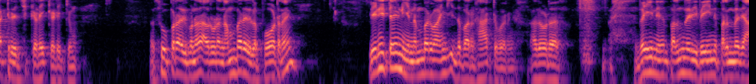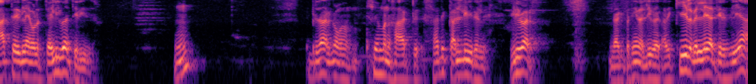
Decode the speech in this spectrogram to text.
ஆட்டிறைச்சி கடை கிடைக்கும். சூப்பராக இது பண்ணால் அதோட நம்பர் இதில் போடுறேன். எனி டைம் நீங்கள் நம்பர் வாங்கி இந்த பாருங்கள் ஹார்ட் பாருங்கள் அதோட வெயின் பல்மனரி வெயின் பல்மனரி ஆர்டரிலாம் எவ்வளோ தெளிவாக தெரியுது. ம்? இப்படி தான் இருக்கும் ஹியூமன் ஹார்ட்டு அது கல்லீரல். லிவர் இந்த பார்த்தீங்கன்னா லிவர் அது கீழே வெள்ளையாக தெரியுது இல்லையா?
